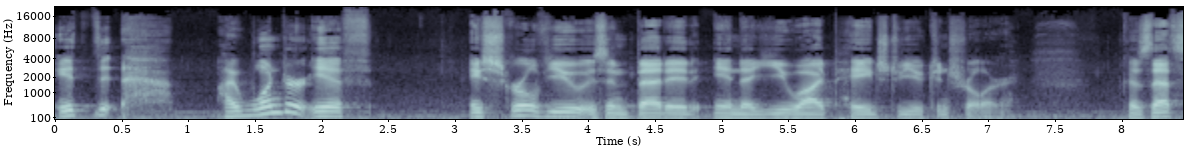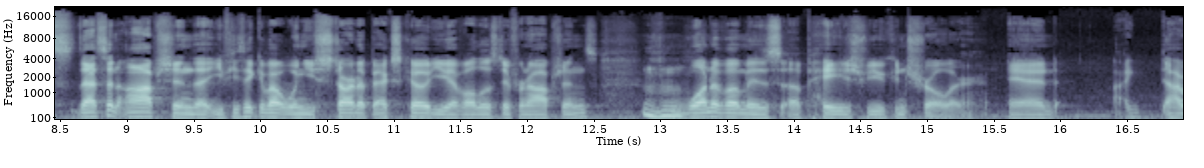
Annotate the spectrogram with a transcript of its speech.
it. I wonder if a scroll view is embedded in a UI paged view controller, because that's that's an option that if you think about when you start up Xcode, you have all those different options. Mm-hmm. One of them is a page view controller, and I I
